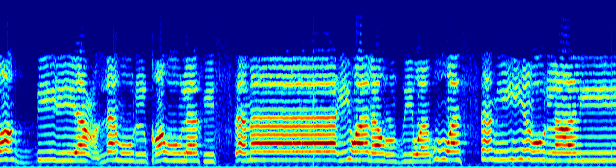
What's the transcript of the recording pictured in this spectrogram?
ربي يعلم القول في السماء والأرض وهو السميع العليم.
